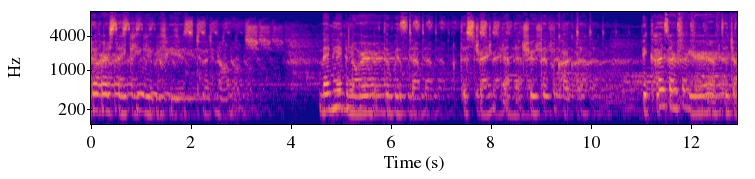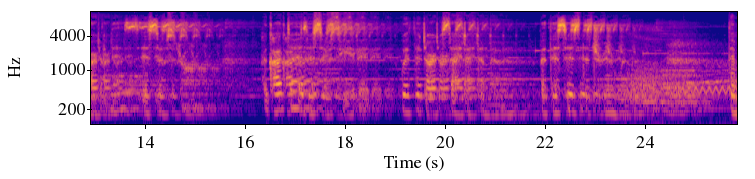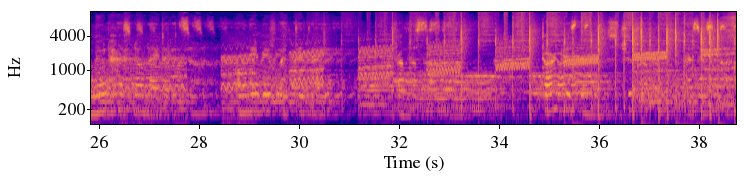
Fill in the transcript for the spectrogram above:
part of our psyche we refuse to acknowledge. Many ignore the wisdom, the strength, and the truth of Hecate because our fear of the darkness is so strong. Hecate is associated with the dark side of the moon, but this is the true moon. The moon has no light of its own, only reflected light from the sun. Dark is the moon's true as is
